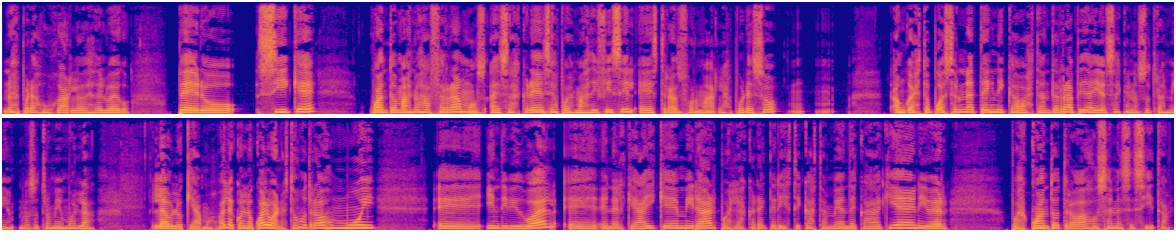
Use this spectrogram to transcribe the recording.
no es para juzgarlo, desde luego. Pero sí que cuanto más nos aferramos a esas creencias, pues más difícil es transformarlas. Por eso, aunque esto puede ser una técnica bastante rápida, hay veces que nosotros, nosotros mismos la, la bloqueamos, ¿vale? Con lo cual, bueno, esto es un trabajo muy eh, individual eh, en el que hay que mirar pues las características también de cada quien y ver pues cuánto trabajo se necesita.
